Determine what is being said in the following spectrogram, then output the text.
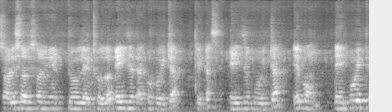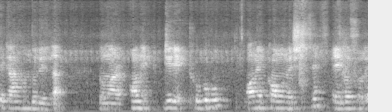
সরি সরি সরি একটু লেট হলো। এই যে দেখো বইটা, ঠিক আছে? এই যে বইটা এবং এই বই থেকে আলহামদুলিল্লাহ তোমার অনেক ডিরেক্ট হুবহু অনেক কমন এসেছে। এই বছরে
